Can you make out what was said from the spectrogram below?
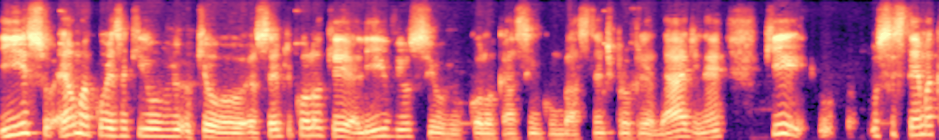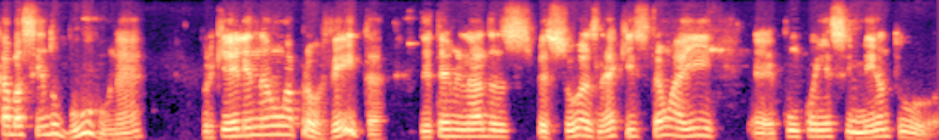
E isso é uma coisa que, eu, que eu, eu sempre coloquei ali, vi o Silvio colocar assim com bastante propriedade, né? Que o, o sistema acaba sendo burro, né? Porque ele não aproveita determinadas pessoas, né? Que estão aí é, com conhecimento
